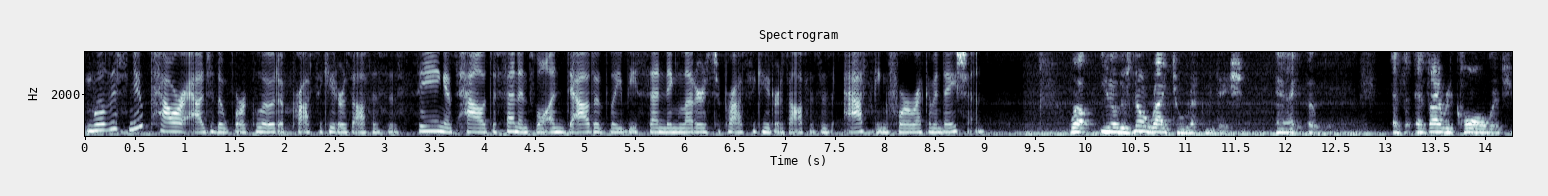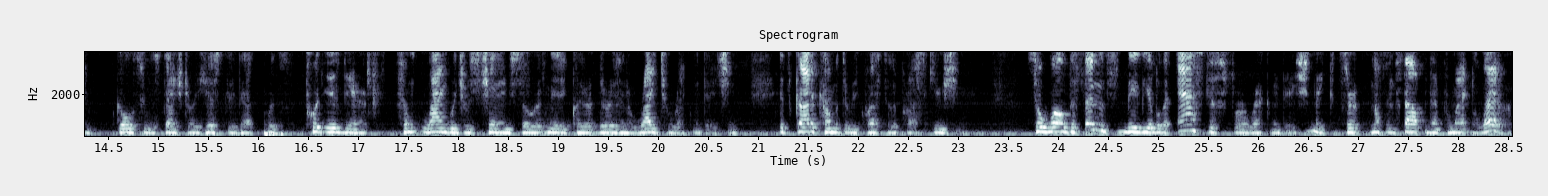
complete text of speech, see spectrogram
Will this new power add to the workload of prosecutors' offices, seeing as how defendants will undoubtedly be sending letters to prosecutors' offices asking for a recommendation? Well, you know, there's no right to a recommendation. And I, uh, as, as I recall, if you go through the statutory history that was put in there, some language was changed so it made it clear there isn't a right to a recommendation. It's got to come at the request of the prosecution. So while defendants may be able to ask us for a recommendation, they could, nothing stopping them from writing a letter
